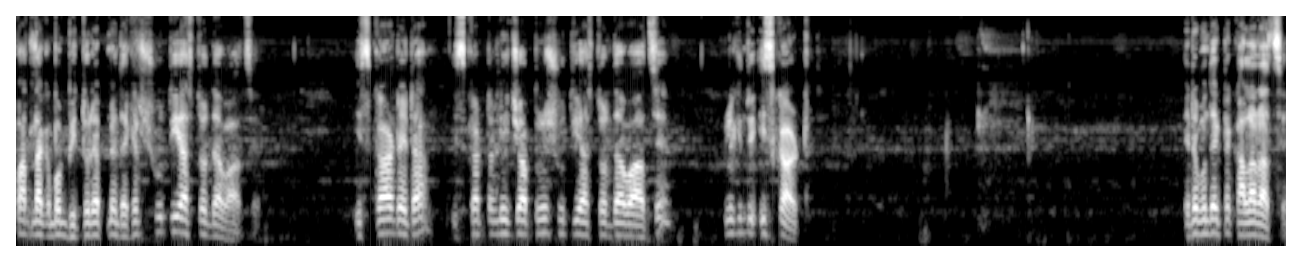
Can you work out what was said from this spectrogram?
পাতলা কাপড়। ভিতরে আপনি দেখেন, সুতি আস্তর দেওয়া আছে। স্কার্ট এটা। স্কার্টটার নিচে আপনার সুতি আস্তর দেওয়া আছে। এগুলো কিন্তু স্কার্ট। এটার মধ্যে একটা কালার আছে।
